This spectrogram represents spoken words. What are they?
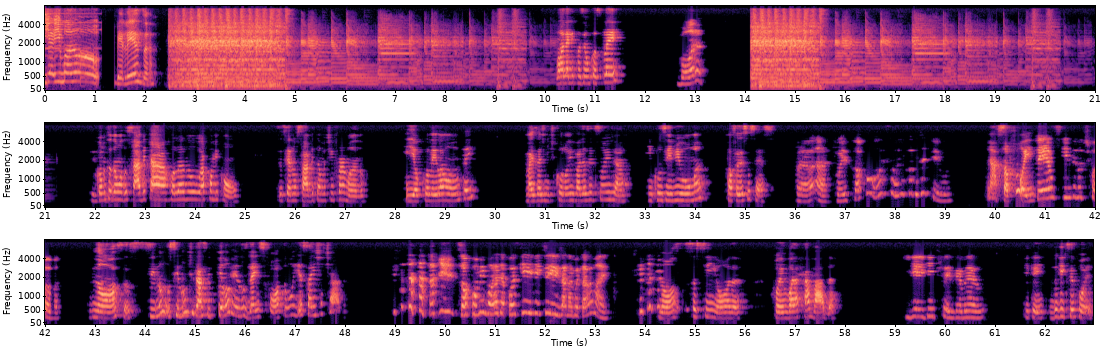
E aí, mano? Beleza? Bora ali fazer um cosplay? Bora? Como todo mundo sabe, tá rolando a Comic Con. Se você não sabe, estamos te informando. E eu colei lá ontem, mas a gente colou em várias edições já. Inclusive uma pra fazer sucesso. Ah, foi só com esse único objetivo. Ah, só foi. Ter uns 15 minutos de fama. Nossa, se não, se não tirasse pelo menos 10 fotos, eu ia sair chateada. Só fomos embora depois que a gente já não aguentava mais. Nossa senhora. Foi embora acabada. E aí, quem que fez, Gabriel? Fiquei. Do que, que você foi?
